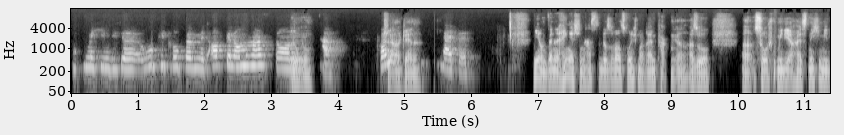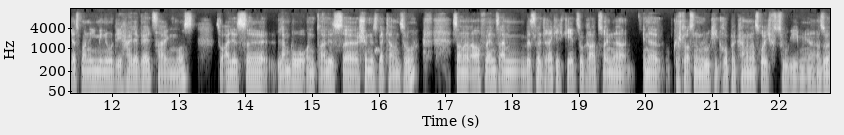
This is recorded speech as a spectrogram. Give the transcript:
dass du mich in diese Rookie-Gruppe mit aufgenommen hast. Und ja, Klar, mich, gerne. Ja, und wenn du ein Hängerchen hast oder sowas, ruhig mal reinpacken, ja. Also äh, Social Media heißt nicht irgendwie, dass man irgendwie nur die heile Welt zeigen muss, so alles äh, Lambo und alles äh, schönes Wetter und so, sondern auch wenn es einem ein bisschen dreckig geht, so gerade so in einer, in einer geschlossenen Rookie-Gruppe kann man das ruhig zugeben, ja. Also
